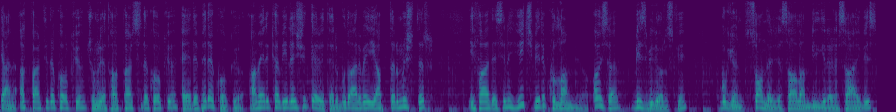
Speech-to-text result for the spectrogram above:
Yani AK Parti de korkuyor, Cumhuriyet Halk Partisi de korkuyor, HDP de korkuyor. Amerika Birleşik Devletleri bu darbeyi yaptırmıştır ifadesini hiçbiri kullanmıyor. Oysa biz biliyoruz ki bugün son derece sağlam bilgilere sahibiz.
